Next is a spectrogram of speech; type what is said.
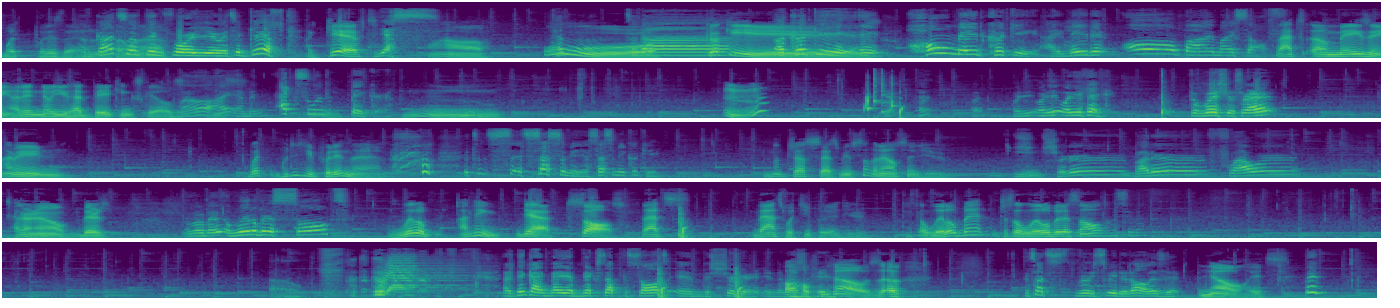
What what is that? I've got I wanna- something for you. It's a gift. a gift. Yes. Wow. Ooh. Ta-da! Cookie. A cookie. A homemade cookie. I made it all by myself. That's amazing. I didn't know you had baking skills. Well, I am an excellent baker. Mmm. Mm. Yeah, huh? What, what, do you, what, do you, what do you think? Delicious, right? I mean, what what did you put in that? It's, it's, it's sesame, a sesame cookie. Not just sesame. There's something else in here. Hmm, sugar, butter, flour, I don't know. There's a little bit, a little bit of salt. little. I think yeah, salt. That's that's what you put in here. A little bit, just a little bit of salt. Let me see that. Uh-oh. I think I may have mixed up the salt and the sugar in the Oh recipe. no! So It's not really sweet at all, is it? no, it's But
